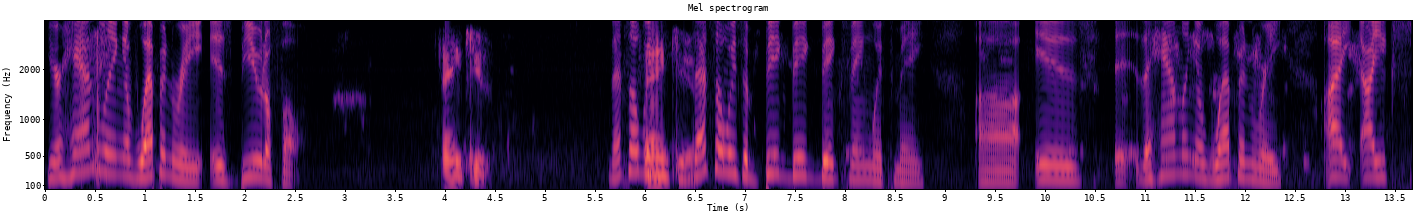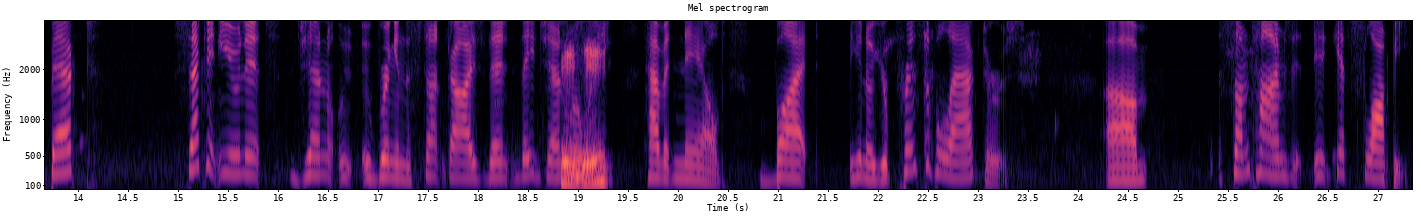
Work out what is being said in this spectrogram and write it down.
your handling of weaponry is beautiful. Thank you. That's always Thank you. that's always a big, big, big thing with me. Uh, is uh, the handling of weaponry. I I expect second units gen bring in the stunt guys. Then they generally Mm-hmm. have it nailed. But you know your principal actors. Um, sometimes it, it gets sloppy.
